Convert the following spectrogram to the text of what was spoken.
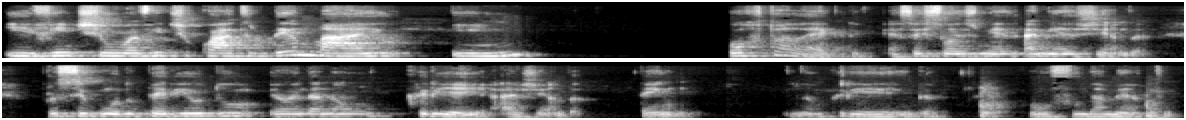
E 21 a 24 de maio em Porto Alegre. Essas são as minhas, a minha agenda. Para o segundo período, eu ainda não criei a agenda. Tenho, não criei ainda com fundamento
